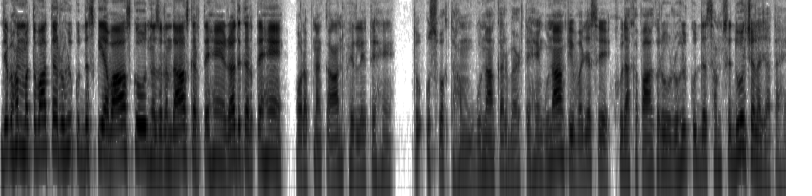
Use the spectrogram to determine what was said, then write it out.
جب ہم متواتر روح القدس کی آواز کو نظر انداز کرتے ہیں، رد کرتے ہیں اور اپنا کان پھیر لیتے ہیں، تو اس وقت ہم گناہ کر بیٹھتے ہیں۔ گناہ کی وجہ سے خدا کا پاک روح روح القدس ہم سے دور چلا جاتا ہے،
